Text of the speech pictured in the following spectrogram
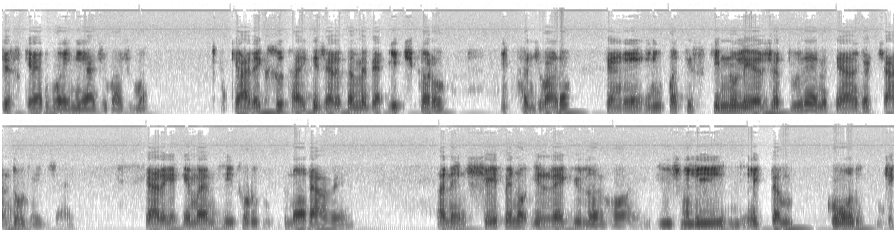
જે સ્કેબ હોય એની આજુબાજુમાં. ક્યારેક શું થાય કે જ્યારે તમે ત્યાં ઇચ કરો એ ખંજવાડો, ત્યારે એની ઉપરથી સ્કિનનું લેયર જતું રહે અને ત્યાં આગળ ચાંદુ થઈ જાય. ક્યારેક એમાંથી થોડુંક બ્લડ આવે અને શેપ એનો ઇરેગ્યુલર હોય. યુઝ્યુઅલી એકદમ ગોળ જે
